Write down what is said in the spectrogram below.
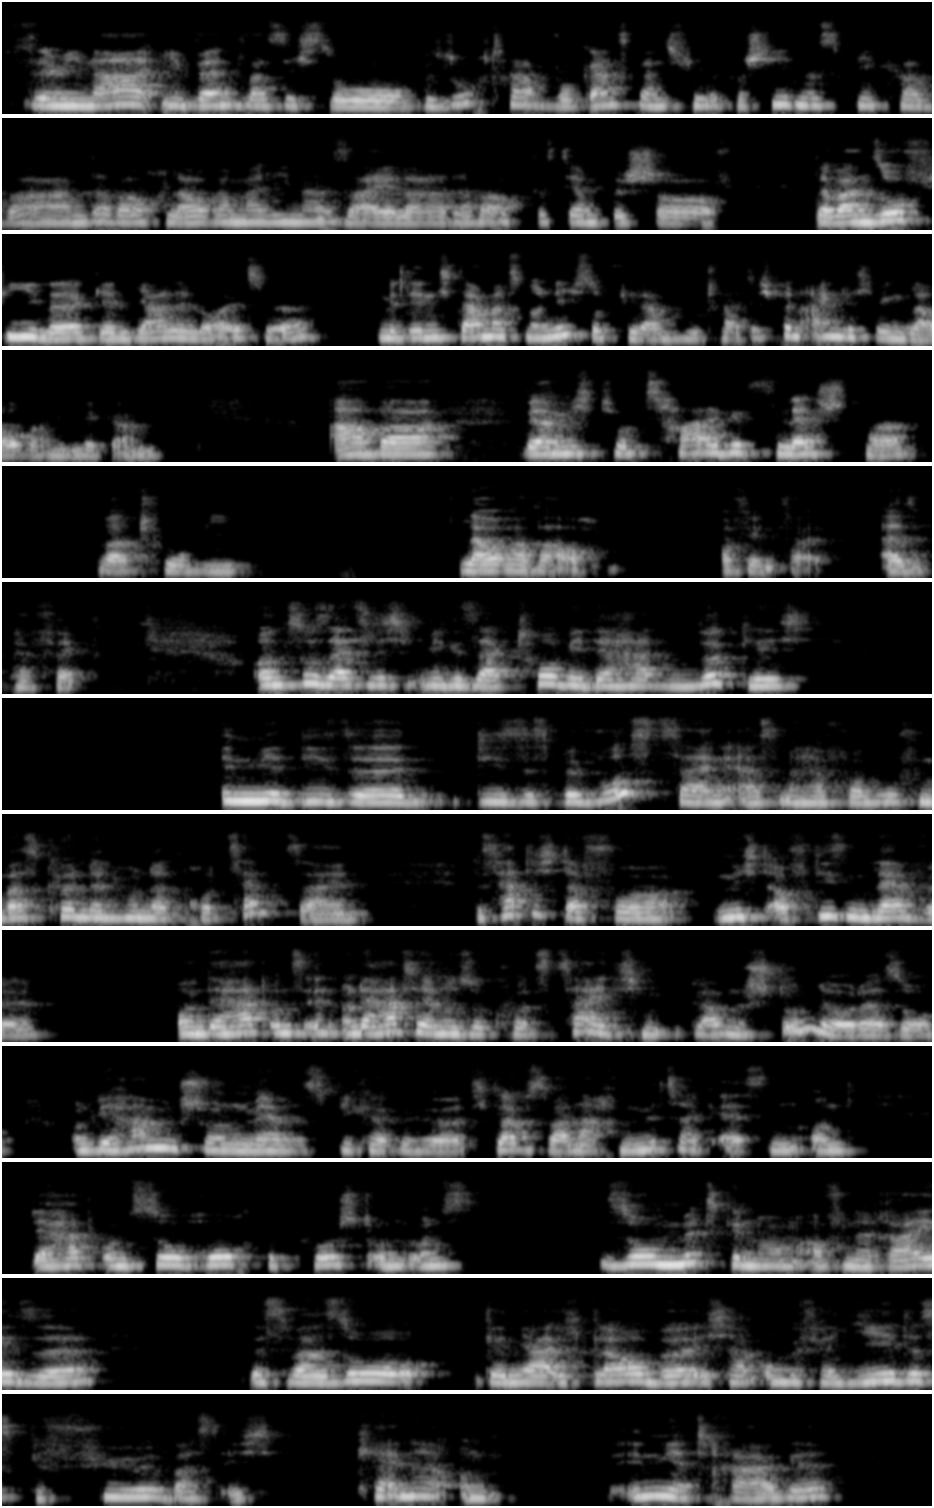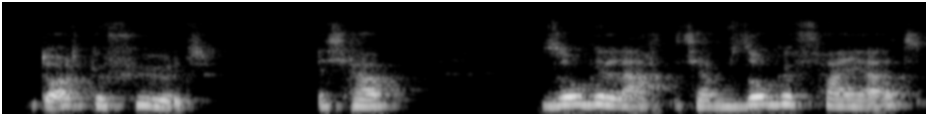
Seminar-Event, was ich so besucht habe, wo ganz, ganz viele verschiedene Speaker waren. Da war auch Laura Marlina Seiler, da war auch Christian Bischoff. Da waren so viele geniale Leute, mit denen ich damals noch nicht so viel am Hut hatte. Ich bin eigentlich wegen Laura hingegangen. Aber wer mich total geflasht hat, war Tobi. Laura war auch auf jeden Fall. Also perfekt. Und zusätzlich, wie gesagt, Tobi, der hat wirklich in mir diese, dieses Bewusstsein erstmal hervorgerufen, was können denn 100 Prozent sein? Das hatte ich davor nicht auf diesem Level. Und er hat uns in, und er hatte ja nur so kurz Zeit, ich glaube eine Stunde oder so. Und wir haben schon mehrere Speaker gehört. Ich glaube, es war nach dem Mittagessen. Und der hat uns so hoch gepusht und uns so mitgenommen auf eine Reise. Es war so genial. Ich glaube, ich habe ungefähr jedes Gefühl, was ich kenne und in mir trage, dort gefühlt. Ich habe so gelacht, ich habe so gefeiert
